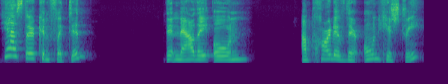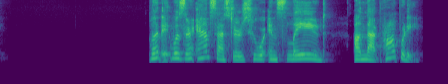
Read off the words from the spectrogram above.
Yes, they're conflicted that now they own a part of their own history but it was their ancestors who were enslaved on that property.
